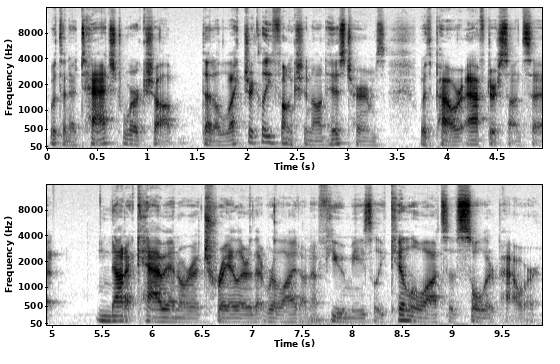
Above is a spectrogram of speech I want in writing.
with an attached workshop that electrically functioned on his terms with power after sunset, not a cabin or a trailer that relied on a few measly kilowatts of solar power.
